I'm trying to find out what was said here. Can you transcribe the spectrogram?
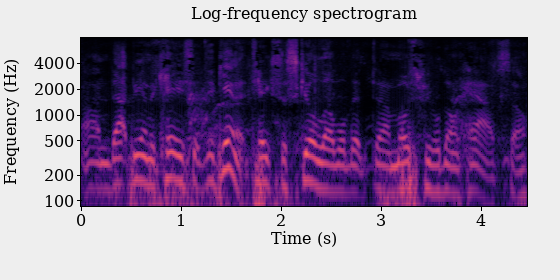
Um, that being the case, again, it takes a skill level that uh, most people don't have. So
